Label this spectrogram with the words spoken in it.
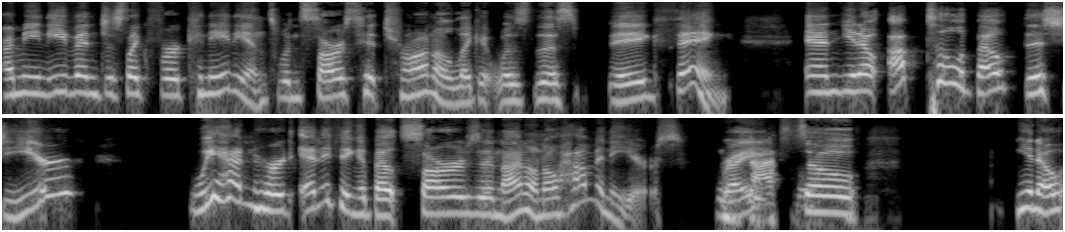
I mean, even just like for Canadians, when SARS hit Toronto, like it was this big thing. And, you know, up till about this year, we hadn't heard anything about SARS in I don't know how many years, right? Exactly. So, you know,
